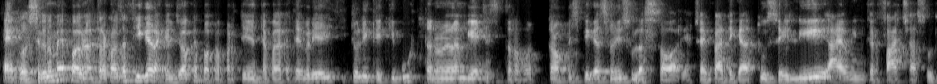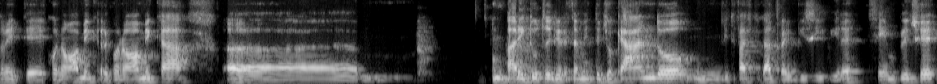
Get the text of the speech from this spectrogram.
Ecco, secondo me poi un'altra cosa figa era che il gioco è proprio appartenente a quella categoria di titoli che ti buttano nell'ambiente senza tro- troppe spiegazioni sulla storia. Cioè, in pratica tu sei lì, hai un'interfaccia assolutamente economica, ergonomica, ehm, impari tutto direttamente giocando, l'interfaccia più che altro è invisibile, semplice,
